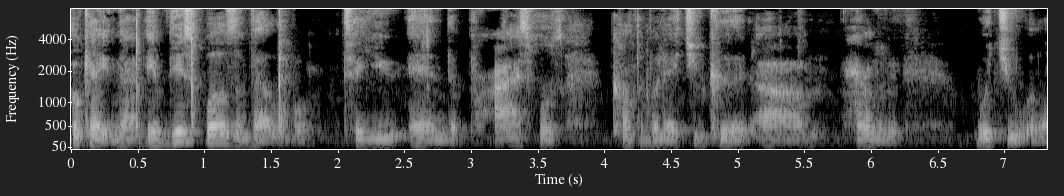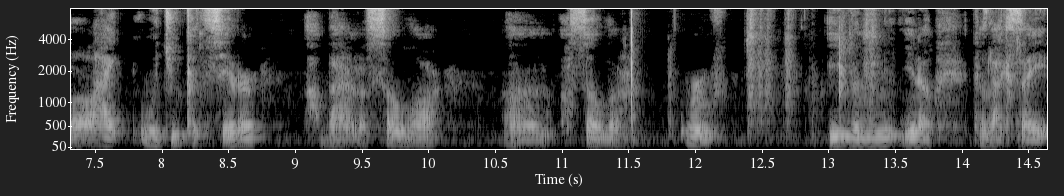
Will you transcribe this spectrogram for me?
Okay, now if this was available to you and the price was comfortable that you could um, handle it, would you like? Would you consider uh, buying a solar, um, a solar roof? Even you know, because like say,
